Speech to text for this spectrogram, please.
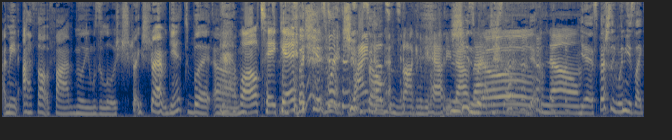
I mean, I thought five million was a little extra- extravagant, but um, Well, I'll take it. but she is rich. Ryan so- Hudson's not going to be happy about She's that. no, no. Yeah, especially when he's like,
